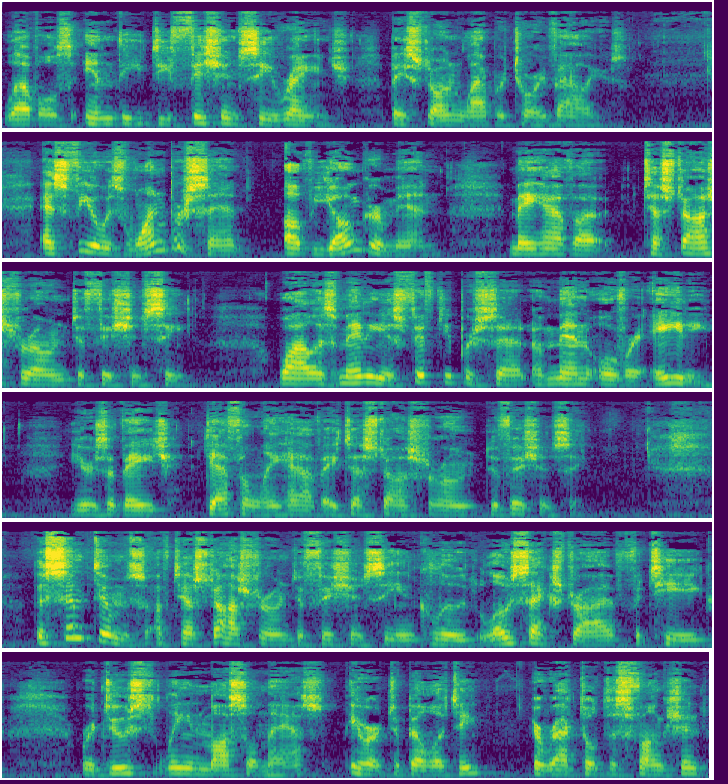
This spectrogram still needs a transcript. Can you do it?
levels in the deficiency range based on laboratory values. As few as 1% of younger men may have a testosterone deficiency, while as many as 50% of men over 80 years of age definitely have a testosterone deficiency. The symptoms of testosterone deficiency include low sex drive, fatigue, reduced lean muscle mass, irritability, erectile dysfunction,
